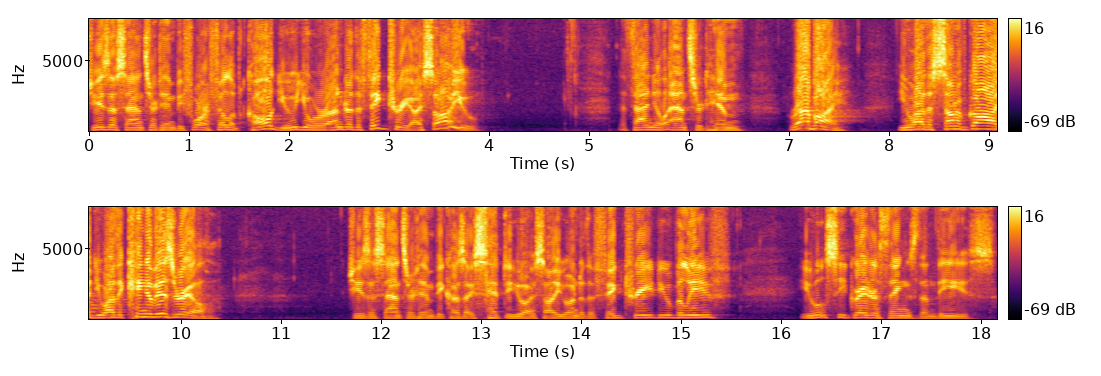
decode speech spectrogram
Jesus answered him, Before Philip called you, you were under the fig tree. I saw you. Nathanael answered him, Rabbi, you are the Son of God. You are the King of Israel. Jesus answered him, Because I said to you, I saw you under the fig tree, do you believe? You will see greater things than these.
